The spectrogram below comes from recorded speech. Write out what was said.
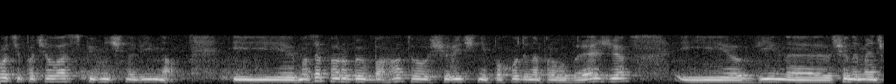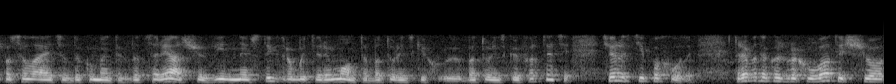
році почалась північна війна. І Мазепа робив багато щорічні походи на правобережжя, і він е, що не менш посилається в документах до царя, що він не встиг зробити ремонт Батуринської фортеці через ті походи. Треба також врахувати, що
